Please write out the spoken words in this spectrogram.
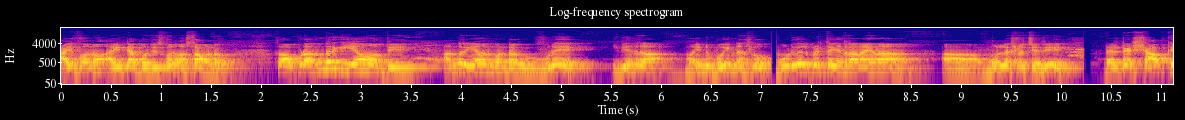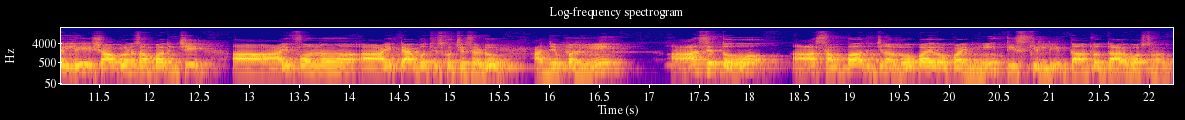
ఐఫోన్ ఐ ట్యాబ్ తీసుకొని వస్తూ ఉంటారు. సో అప్పుడు అందరికీ ఏమవుద్ది? అందరూ ఏమనుకుంటారు? ఊరే ఇదేంద్రా? మైండ్ పోయింది అసలు. మూడు వేలు పెడితే ఏంద్రా నాయన? మూడు లక్షలు వచ్చేది. డైరెక్ట్గా షాప్కి వెళ్ళి షాప్లోనే సంపాదించి ఆ ఐఫోన్ ఆ ఐ ట్యాబ్ తీసుకొచ్చేసాడు అని చెప్పని ఆశతో ఆ సంపాదించిన రూపాయి రూపాయిని తీసుకెళ్ళి దాంట్లో దారబోస్తున్నారు.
